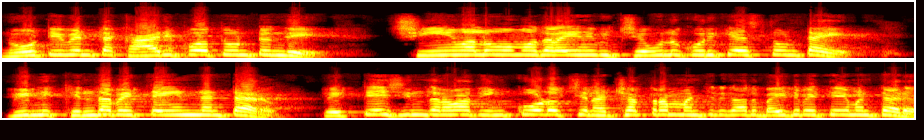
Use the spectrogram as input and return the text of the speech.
నోటి వెంట కారిపోతుంటుంది చీమలు మొదలైనవి చెవులు కొరికేస్తుంటాయి వీడిని కింద పెట్టేయండి అంటారు. పెట్టేసిన తర్వాత ఇంకోటి వచ్చి నక్షత్రం మంచిది కాదు బయట పెట్టేయమంటాడు.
